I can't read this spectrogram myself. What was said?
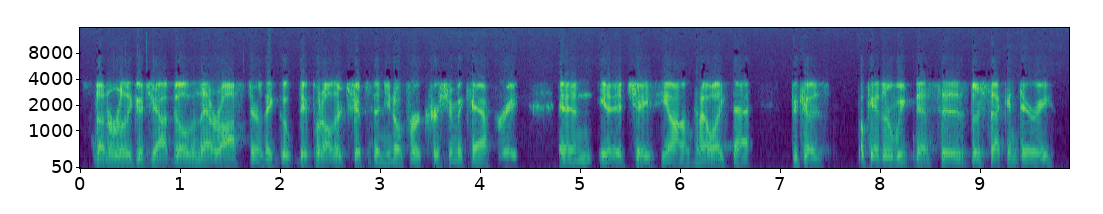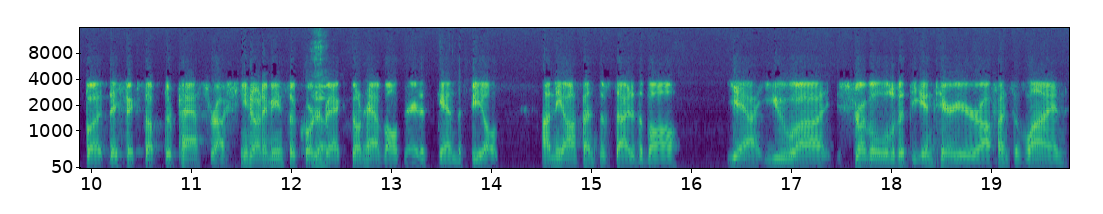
He's done a really good job building that roster. They go they put all their chips in, you know, for a Christian McCaffrey and you know, Chase Young, and I like that because okay, their weakness is their secondary, but they fixed up their pass rush. You know what I mean? So quarterbacks don't have all day to scan the field. On the offensive side of the ball, yeah, you uh, struggle a little bit the interior offensive line.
